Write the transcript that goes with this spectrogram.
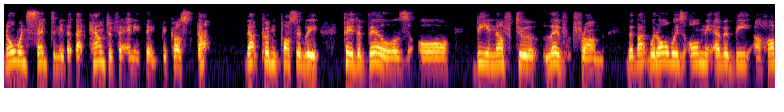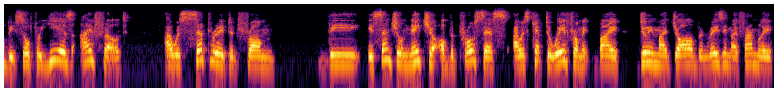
no one said to me that that counted for anything because that that couldn't possibly pay the bills or be enough to live from that that would always only ever be a hobby so for years i felt i was separated from the essential nature of the process. I was kept away from it by doing my job and raising my family.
